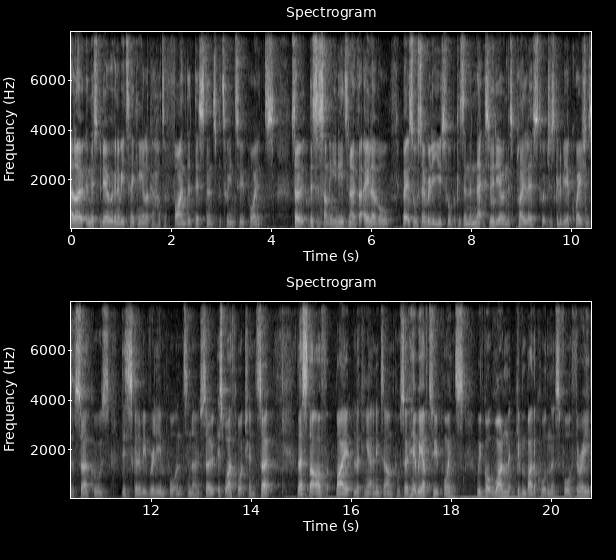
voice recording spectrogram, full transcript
Hello, in this video we're going to be taking a look at how to find the distance between two points. So this is something you need to know for A-level, but it's also really useful because in the next video in this playlist, which is going to be equations of circles, this is going to be really important to know. So it's worth watching. So let's start off by looking at an example. So here we have two points. We've got one given by the coordinates 4, 3,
